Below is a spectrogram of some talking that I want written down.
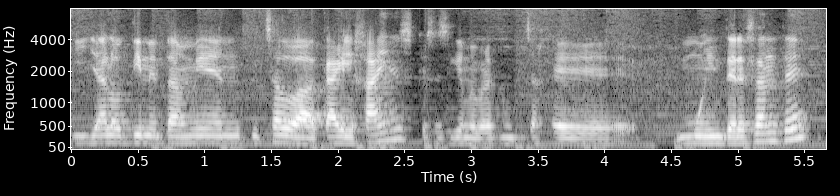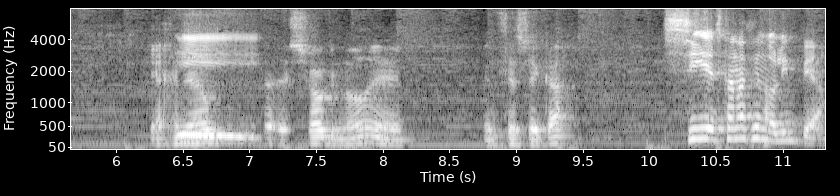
y ya lo tiene también fichado a Kyle Hines, que se sigue me parece un fichaje muy interesante. Que ha generado y... un de shock, ¿no? En, en CSK. Sí, están haciendo limpia.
